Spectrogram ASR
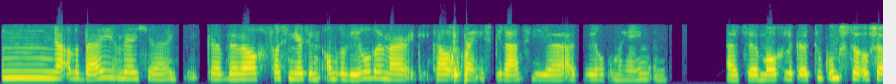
Mm, ja, allebei een beetje. Ik, ik eh, ben wel gefascineerd in andere werelden, maar ik, ik haal ook mijn inspiratie eh, uit de wereld om me heen en uit eh, mogelijke toekomsten of zo.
